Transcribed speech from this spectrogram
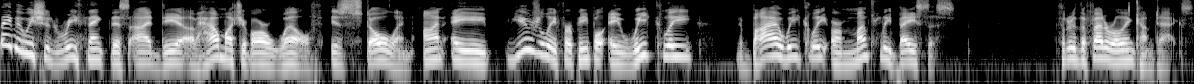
maybe we should rethink this idea of how much of our wealth is stolen on a, usually for people, a weekly, bi weekly, or monthly basis through the federal income tax.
